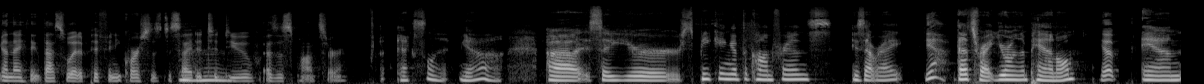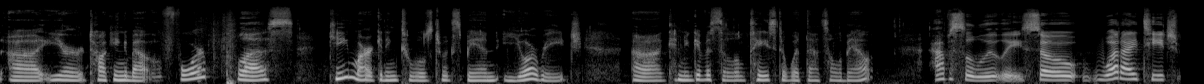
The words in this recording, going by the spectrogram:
And I think that's what Epiphany Courses decided mm-hmm. to do as a sponsor. Excellent. Yeah. Uh, so you're speaking at the conference. Is that right? Yeah. That's right. You're on the panel. Yep. And uh, you're talking about four plus key marketing tools to expand your reach. Uh, can you give us a little taste of what that's all about? Absolutely. So, what I teach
